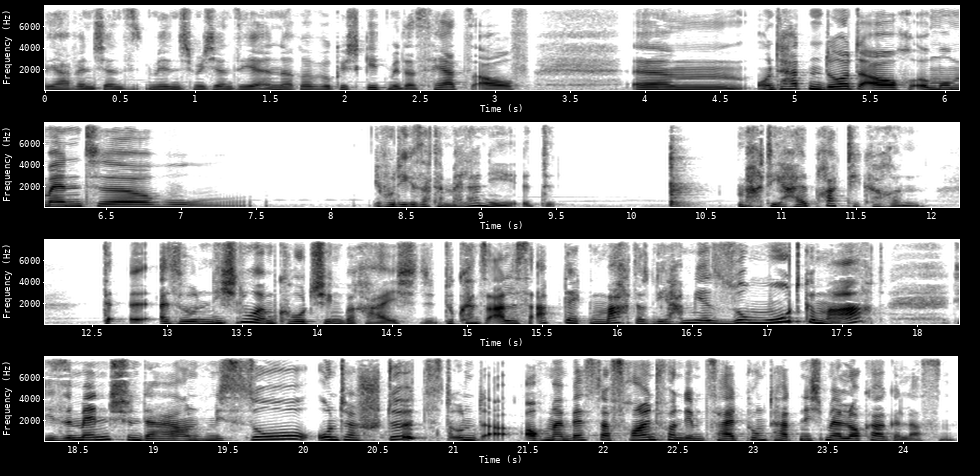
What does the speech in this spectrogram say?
ja, wenn ich, an, wenn ich mich an sie erinnere, wirklich geht mir das Herz auf. Ähm, und hatten dort auch Momente, wo, wo die gesagt haben, Melanie, mach die Heilpraktikerin äh, also nicht nur im Coaching-Bereich, du kannst alles abdecken, mach das. Die haben mir so Mut gemacht, diese Menschen da und mich so unterstützt und auch mein bester Freund von dem Zeitpunkt hat nicht mehr locker gelassen.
